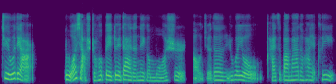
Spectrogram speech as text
就有点儿我小时候被对待的那个模式啊，我觉得如果有孩子爸妈的话，也可以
